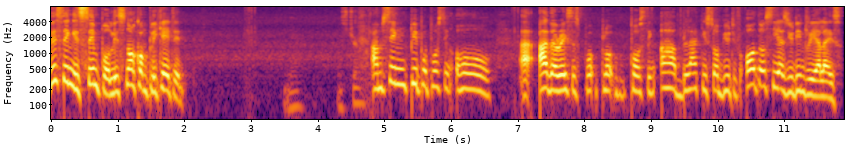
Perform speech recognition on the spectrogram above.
This thing is simple, it's not complicated. It's true. I'm seeing people posting, oh, uh, other races po- posting, ah, black is so beautiful. All those years you didn't realize.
